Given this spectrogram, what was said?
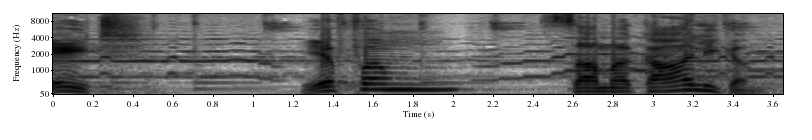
എയ്റ്റ് എഫ് എം സമകാലികം.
